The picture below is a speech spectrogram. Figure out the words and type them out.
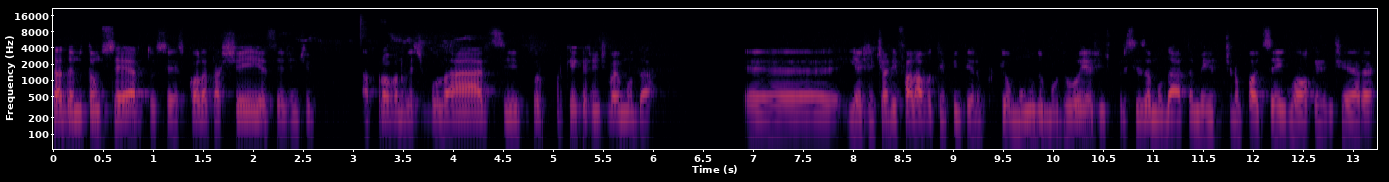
está dando tão certo, se a escola está cheia, se a gente aprova no vestibular, se por, por que, que a gente vai mudar? É, e a gente ali falava o tempo inteiro, porque o mundo mudou e a gente precisa mudar também. A gente não pode ser igual que a gente era,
